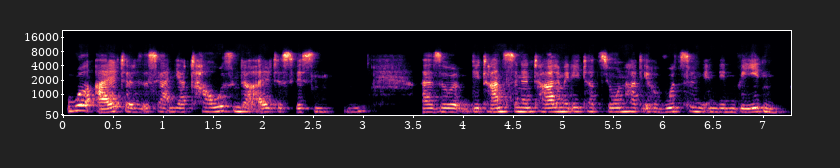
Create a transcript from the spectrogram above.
uralte, das ist ja ein Jahrtausende altes Wissen. Also die transzendentale Meditation hat ihre Wurzeln in den Veden.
